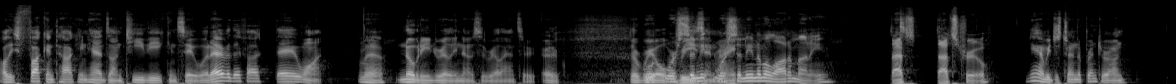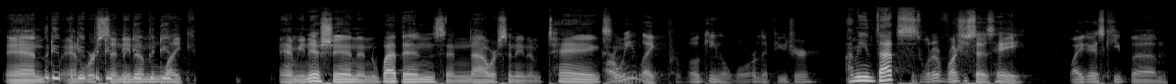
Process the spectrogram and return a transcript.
all these fucking talking heads on TV can say whatever the fuck they want. Yeah. Nobody really knows the real answer or the real we're reason, sending, right? We're sending them a lot of money. That's that's true. yeah, we just turned the printer on. And and we're sending them like ammunition and weapons and now we're sending them tanks. Are and- we like provoking a war in the future? I mean that's Because whatever Russia says, hey, why you guys keep um,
